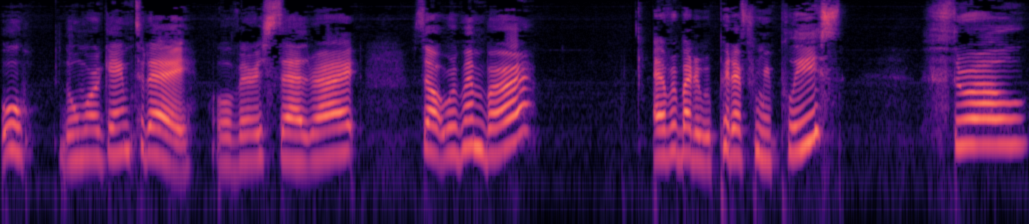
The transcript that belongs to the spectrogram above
Oh, no more game today. Oh, very sad, right? So remember, Everybody repeat after me, please. Throw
